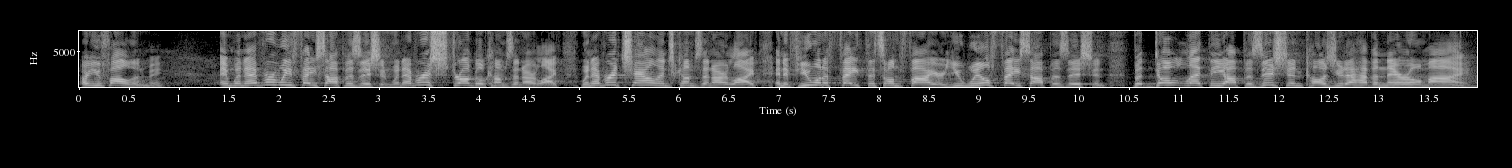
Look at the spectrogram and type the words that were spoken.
Are you following me? And whenever we face opposition, whenever a struggle comes in our life, whenever a challenge comes in our life, and if you want a faith that's on fire, you will face opposition. But don't let the opposition cause you to have a narrow mind.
